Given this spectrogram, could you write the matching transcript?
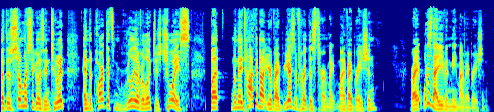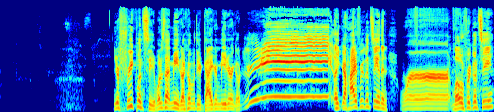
but there's so much that goes into it. And the part that's really overlooked is choice. But when they talk about your vibration, you guys have heard this term, my, my vibration right? What does that even mean, my vibration? Your frequency, what does that mean? Do I come up with your Geiger meter and go like your high frequency and then low frequency?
